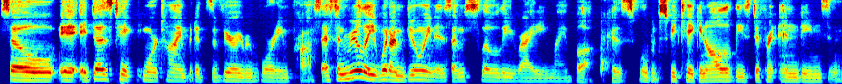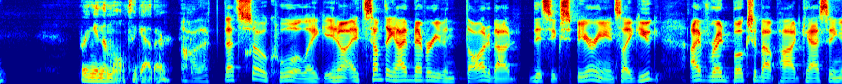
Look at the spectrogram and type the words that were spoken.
So it, it does take more time, but it's a very rewarding process. And really, what I'm doing is I'm slowly writing my book because we'll just be taking all of these different endings and bringing them all together. Oh, that, that's so cool. Like, you know, it's something I've never even thought about this experience. Like you, I've read books about podcasting.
